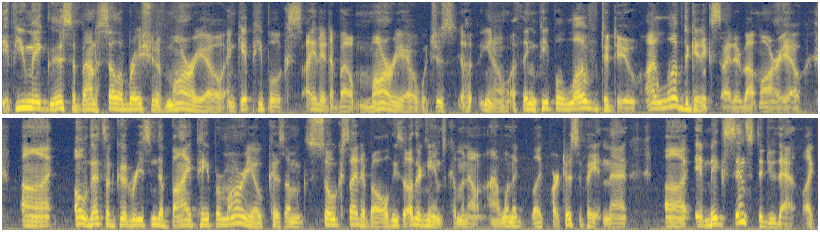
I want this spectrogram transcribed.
if you make this about a celebration of Mario and get people excited about Mario, which is uh, you know a thing people love to do, I love to get excited about Mario. Uh, oh, that's a good reason to buy Paper Mario because I'm so excited about all these other games coming out. I want to like participate in that. Uh, it makes sense to do that, like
